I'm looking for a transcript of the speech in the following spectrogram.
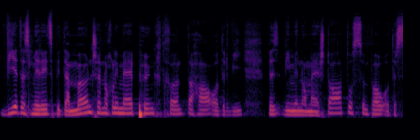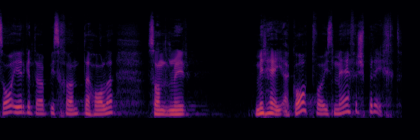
wie dass wir jetzt bei den Menschen noch ein mehr Punkte könnten haben oder wie, wie wir noch mehr Statussymbol oder so irgendetwas könnten holen, sondern wir, wir haben einen Gott, der uns mehr verspricht.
